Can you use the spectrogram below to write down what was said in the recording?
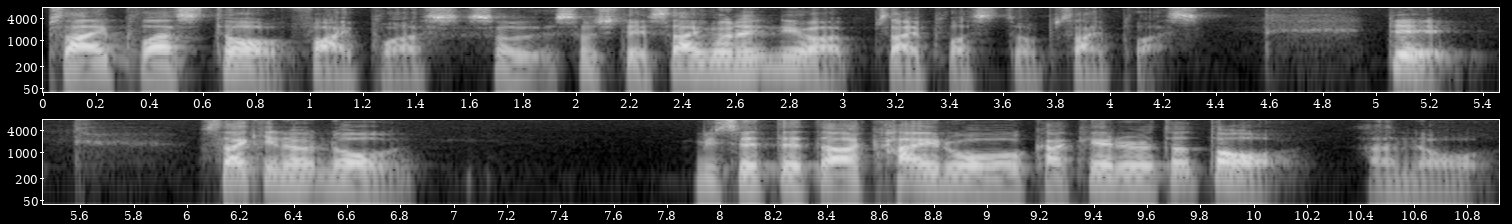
psi プラスと5プラス、そそして最後には psi プラスと psi プラス。で、さっきのの見せてた回路をかけると、あの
